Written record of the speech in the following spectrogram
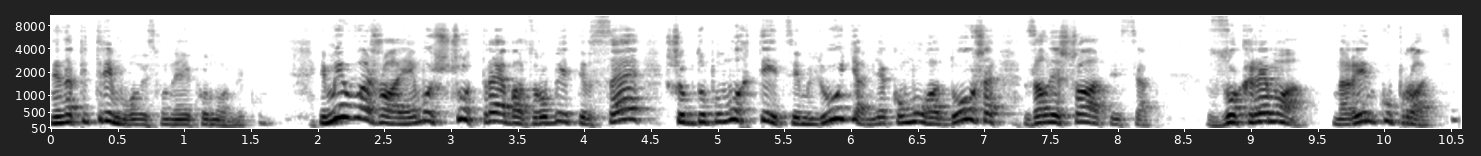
не напідтримувались вони економіку. І ми вважаємо, що треба зробити все, щоб допомогти цим людям якомога довше залишатися, зокрема, на ринку праці.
